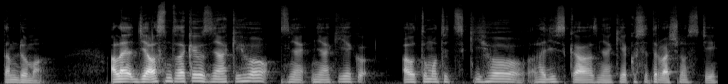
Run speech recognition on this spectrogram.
tam doma. Ale dělal jsem to také z nějakého, z nějaký jako automatického hlediska, z nějaké jako setrvačnosti.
